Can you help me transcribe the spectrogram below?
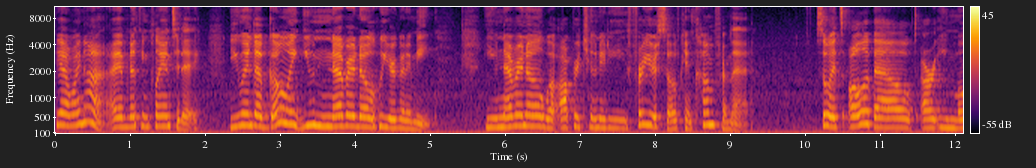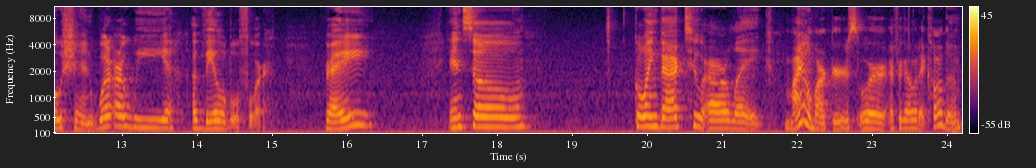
yeah, why not? I have nothing planned today you end up going, you never know who you're going to meet. You never know what opportunities for yourself can come from that. So it's all about our emotion. What are we available for? Right? And so going back to our like mile markers, or I forgot what I called them,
